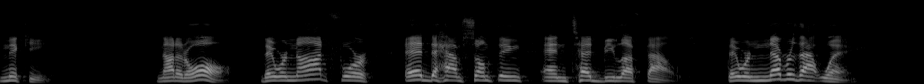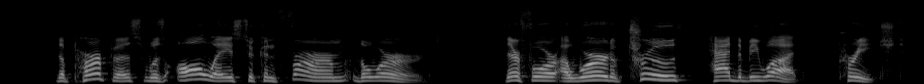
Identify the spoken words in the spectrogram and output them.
Nikki. Not at all. They were not for Ed to have something and Ted be left out. They were never that way. The purpose was always to confirm the word. Therefore, a word of truth had to be what? Preached.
